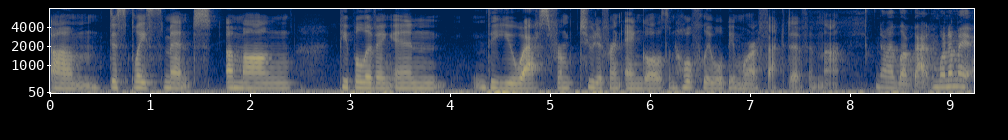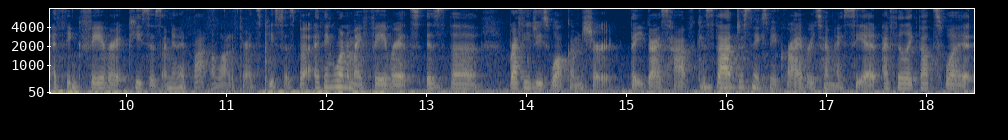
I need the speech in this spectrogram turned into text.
um, displacement among people living in the US from two different angles, and hopefully we'll be more effective in that. No, I love that. And one of my, I think, favorite pieces, I mean, I've bought a lot of Threads pieces, but I think one of my favorites is the Refugees Welcome shirt that you guys have, because mm-hmm. that just makes me cry every time I see it. I feel like that's what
